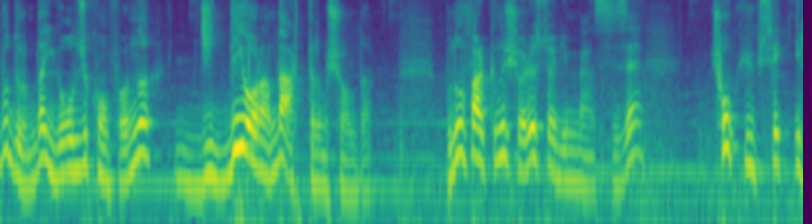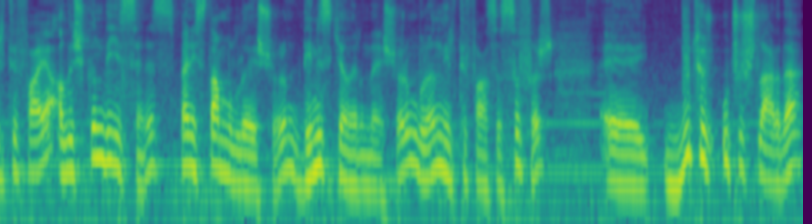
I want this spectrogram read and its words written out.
Bu durumda yolcu konforunu ciddi oranda arttırmış oldu. Bunun farkını şöyle söyleyeyim ben size. Çok yüksek irtifaya alışkın değilseniz, ben İstanbul'da yaşıyorum, deniz kenarında yaşıyorum. Buranın irtifası sıfır. Ee, bu tür uçuşlarda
